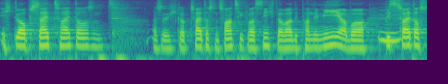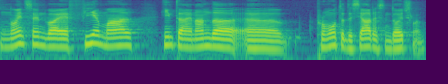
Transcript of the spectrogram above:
ich glaube seit 2000, also ich glaube 2020 war es nicht, da war die Pandemie, aber mhm. bis 2019 war er viermal hintereinander äh, Promoter des Jahres in Deutschland.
